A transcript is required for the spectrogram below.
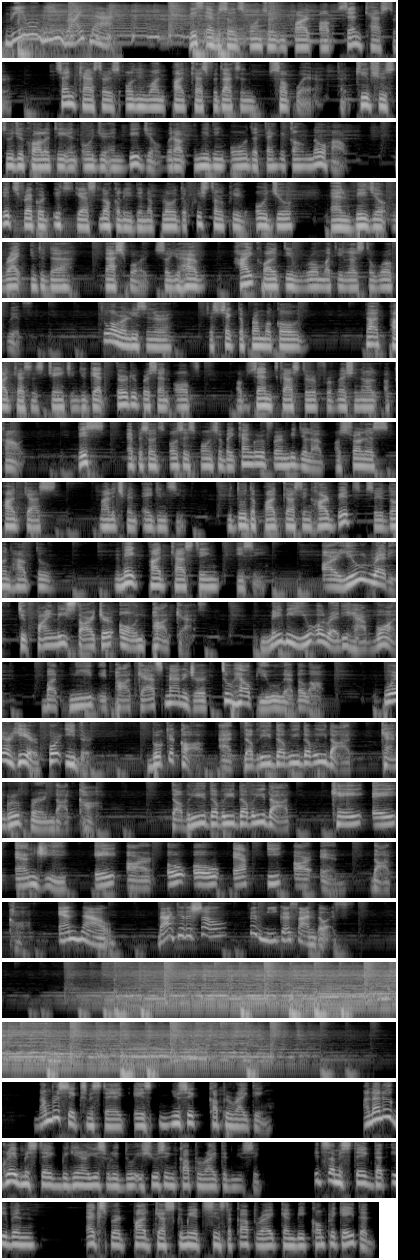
We will be right back. This episode is sponsored in part of Zencastr. Zencastr is all-in-one podcast production software that gives you studio quality in audio and video without needing all the technical know-how. It's record each guest locally, then upload the crystal clear audio and video right into the dashboard so you have high quality raw materials to work with. to our listener, just check the promo code that podcast has changed and you get 30% off of Zencastr professional account. This episode is also sponsored by Kangaroo Firm Media Lab, Australia's podcast management agency. We do the podcasting hard bits so you don't have to. We make podcasting easy. Are you ready to finally start your own podcast? Maybe you already have one, but need a podcast manager to help you level up. We're here for either. Book a call at www.kangaroofirm.com. www.kangaroofirm.com. And now, back to the show with Miko Santos. Number six mistake is music copywriting. Another grave mistake beginner usually do is using copyrighted music. It's a mistake that even expert podcasts commit since the copyright can be complicated.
